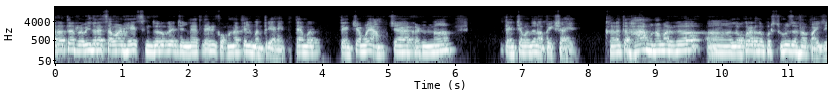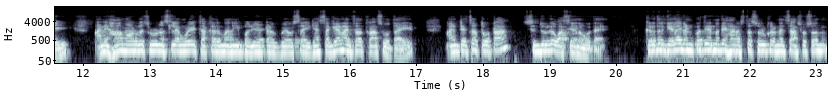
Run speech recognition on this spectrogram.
खरं तर रवींद्र चव्हाण हे सिंधुदुर्ग जिल्ह्यातले आणि कोकणातील मंत्री आहेत. त्यामुळे त्यांच्यामुळे आमच्याकडनं त्यांच्याबद्दल अपेक्षा आहेत. खरं तर हा महामार्ग लवकरात लवकर सुरू झाला पाहिजे आणि हा मार्ग सुरू नसल्यामुळे चाकरमानी पर्यटक व्यावसायिक ह्या सगळ्यांना याचा त्रास होत आहे आणि त्याचा तोटा सिंधुदुर्ग वासियांना होत आहे. खरं तर गेल्या गणपतीमध्ये हा रस्ता सुरू करण्याचं आश्वासन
